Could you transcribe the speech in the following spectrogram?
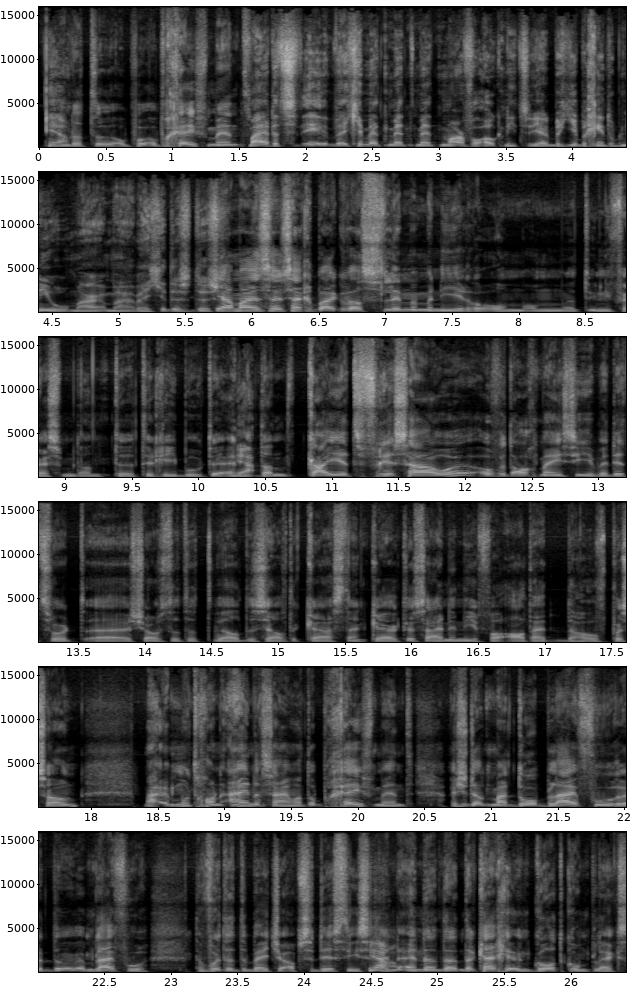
Ja. Omdat eh, op, op een gegeven moment... Maar ja, dat is, eh, weet je, met, met, met Marvel ook niet. Je, je begint opnieuw, maar, maar weet je, dus... dus Ja, maar ze, zij gebruiken wel slimme manieren om, om het universum dan te, te rebooten. En Ja. dan kan je het fris houden. Over het algemeen zie je bij dit soort eh, shows dat het wel dezelfde cast en characters zijn. In ieder geval altijd de hoofdpersoon. Maar het moet gewoon eindig zijn. Want op een gegeven moment, als je dat maar door blijft voeren door, en blijft voeren, dan wordt het een beetje absurdistisch. En, en dan, dan, dan krijg je een god-complex.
